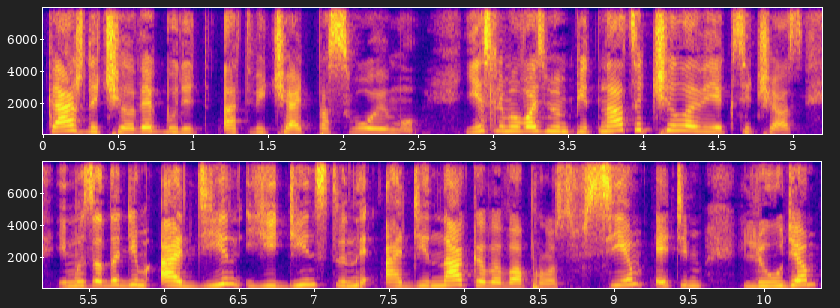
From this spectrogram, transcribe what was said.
каждый человек будет отвечать по-своему. Если мы возьмем 15 человек сейчас, и мы зададим один единственный одинаковый вопрос всем этим людям,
